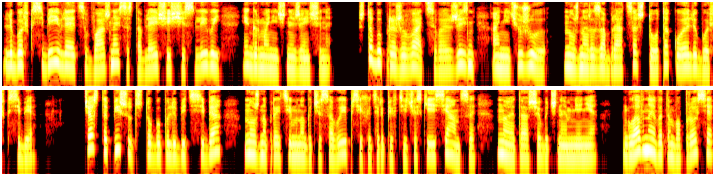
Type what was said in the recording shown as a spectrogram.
Любовь к себе является важной составляющей счастливой и гармоничной женщины. Чтобы проживать свою жизнь, а не чужую, Нужно разобраться, что такое любовь к себе. Часто пишут, чтобы полюбить себя, нужно пройти многочасовые психотерапевтические сеансы, но это ошибочное мнение. Главное в этом вопросе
